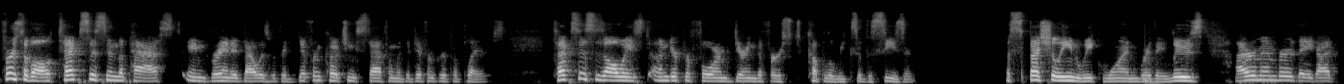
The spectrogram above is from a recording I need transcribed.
First of all, Texas in the past, and granted, that was with a different coaching staff and with a different group of players. Texas has always underperformed during the first couple of weeks of the season, especially in week one where they lose. I remember they got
